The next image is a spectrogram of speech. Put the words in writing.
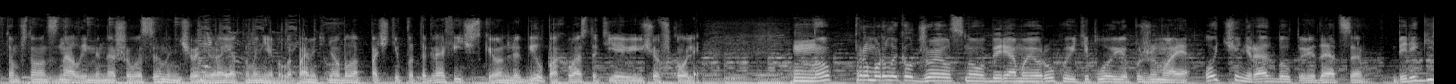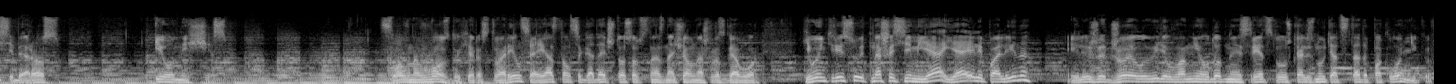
В том, что он знал имя нашего сына, ничего невероятного не было. Память у него была почти фотографической. Он любил похвастать ею еще в школе. «Ну», – промурлыкал Джоэл, снова беря мою руку и тепло ее пожимая. «Очень рад был повидаться. Береги себя, Рос». И он исчез. Словно в воздухе растворился, а я остался гадать, что, собственно, означал наш разговор. Его интересует наша семья, я или Полина? Или же Джоэл увидел во мне удобное средство ускользнуть от стада поклонников?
